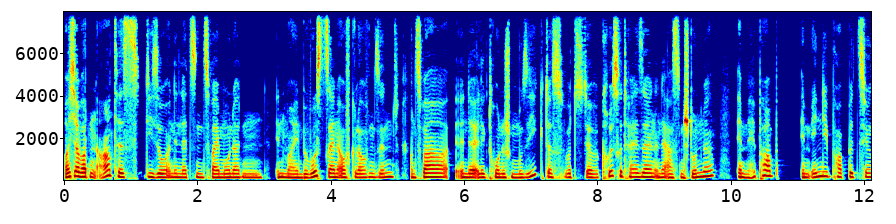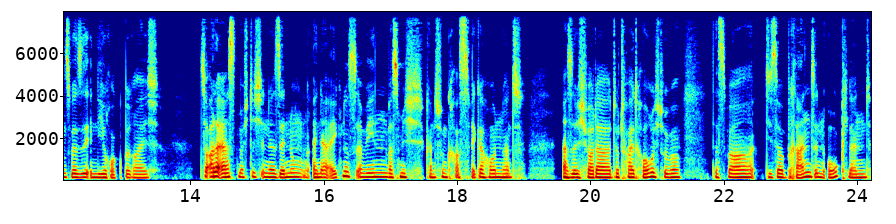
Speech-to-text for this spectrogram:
Euch erwarten Artists, die so in den letzten zwei Monaten in mein Bewusstsein aufgelaufen sind. Und zwar in der elektronischen Musik. Das wird der größere Teil sein in der ersten Stunde. Im Hip-Hop, im Indie-Pop bzw. Indie-Rock-Bereich. Zuallererst möchte ich in der Sendung ein Ereignis erwähnen, was mich ganz schön krass weggehauen hat. Also ich war da total traurig drüber. Das war dieser Brand in Oakland,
